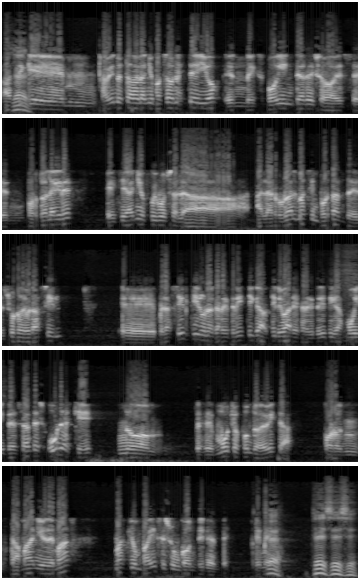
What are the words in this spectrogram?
Así Claro. que, mm, habiendo estado el año pasado en Estéreo, en Expo Inter, eso es en Porto Alegre, este año fuimos a la, a la rural más importante del sur de Brasil. Eh, Brasil tiene una característica, tiene varias características muy interesantes. Una es que no, desde muchos puntos de vista, por tamaño y demás, más que un país es un continente, primero. Sí, sí, sí.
